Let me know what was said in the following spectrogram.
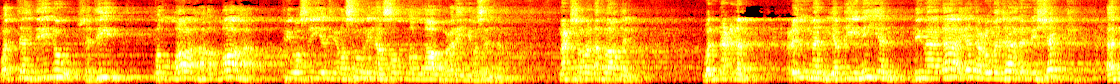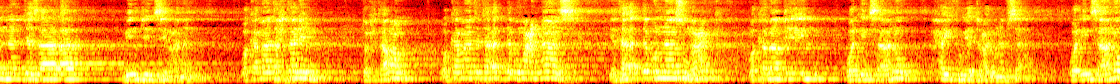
والتهديد شديد. فالله الله في وصية رسولنا صلى الله عليه وسلم. معشر الأفاضل ولنعلم علما يقينيا بما لا يدع مجالا للشك أن الجزاء من جنس العمل. وكما تحترم تحترم وكما تتأدب مع الناس يتأدب الناس معك وكما قيل والإنسان حيث يجعل نفسه. والإنسان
